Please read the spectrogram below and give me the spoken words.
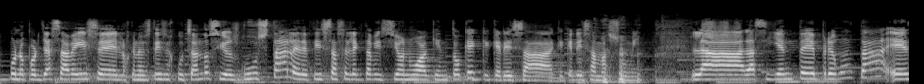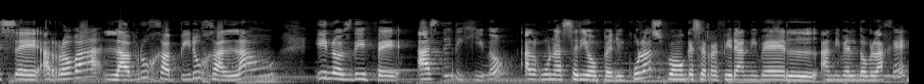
Bueno, pues ya sabéis, eh, los que nos estáis escuchando, si os gusta, le decís a Selecta Visión o a quien toque que queréis a, que queréis a Masumi. La, la siguiente pregunta es eh, arroba la bruja piruja lao y nos dice, ¿has dirigido alguna serie o película? Supongo que se refiere a nivel, a nivel doblaje.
